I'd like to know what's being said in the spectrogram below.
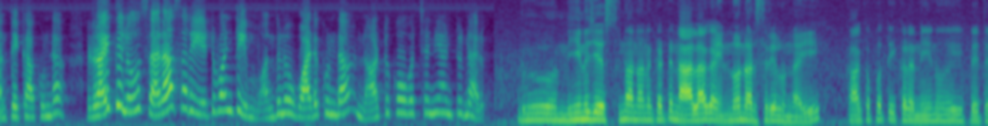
అంతేకాకుండా రైతులు సరాసరి ఎటువంటి మందులు వాడకుండా నాటుకోవచ్చని అంటున్నారు. ఇప్పుడు నేను చేస్తున్నాను అనుకంటే నాలాగా ఎన్నో నర్సరీలు ఉన్నాయి. కాకపోతే ఇక్కడ నేను ఇప్పుడైతే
